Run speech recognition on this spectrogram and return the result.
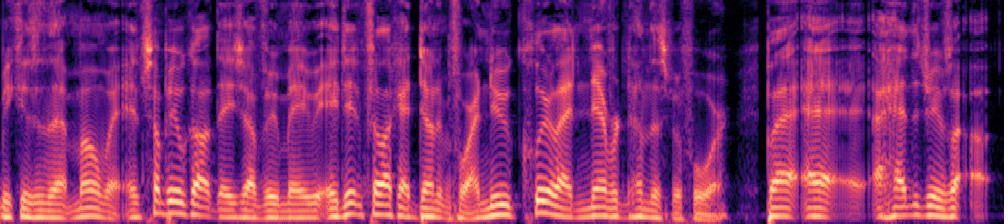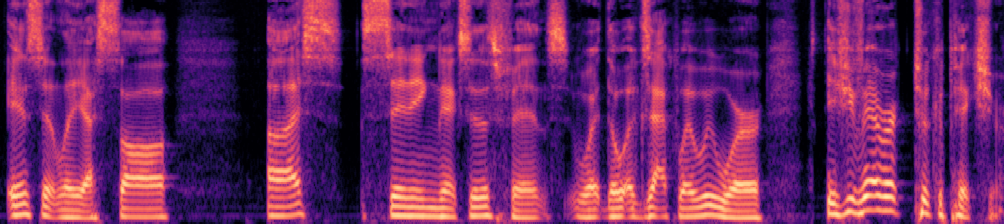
because in that moment, and some people call it deja vu, maybe it didn't feel like I'd done it before. I knew clearly I'd never done this before, but I, I had the dreams. Like, uh, instantly, I saw us sitting next to this fence, what the exact way we were. If you've ever took a picture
